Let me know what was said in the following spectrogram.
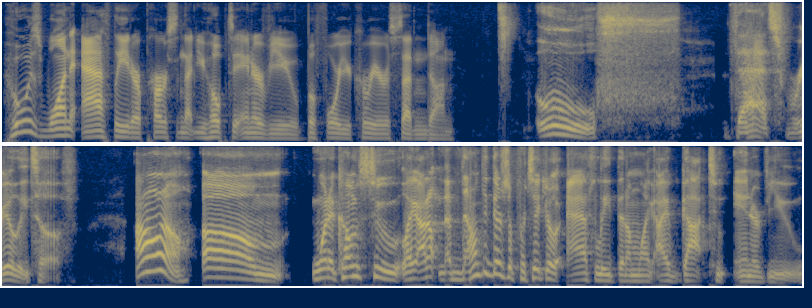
who is one athlete or person that you hope to interview before your career is said and done? Ooh, that's really tough. I don't know. Um, when it comes to like I don't I don't think there's a particular athlete that I'm like I've got to interview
